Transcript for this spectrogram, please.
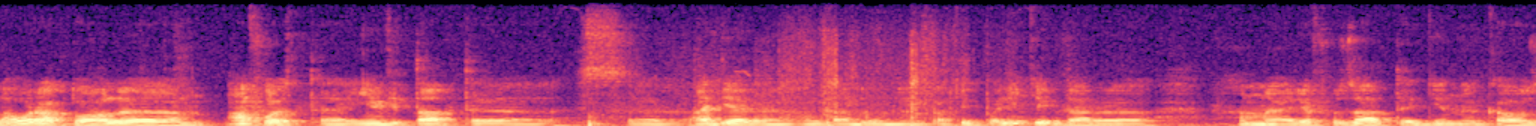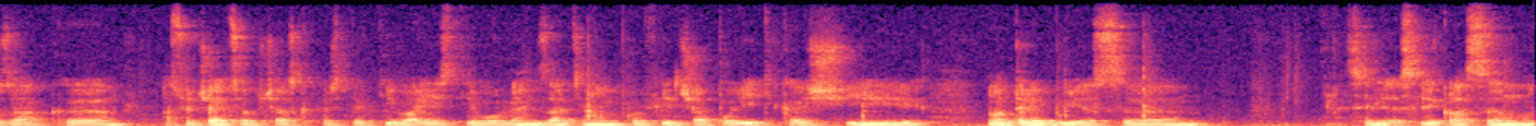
La ora actuală am fost invitat să să ader în cadrul unui partid politic, dar am refuzat din cauza că Asociația Obcească Perspectiva este o organizație non-profit și apolitică și nu trebuie să, să, le, să le clasăm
